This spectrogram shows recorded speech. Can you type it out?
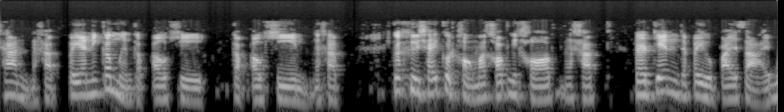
ชันนะครับปยานี้ก็เหมือนกับอัลคีกับอัลคีนนะครับ ก็คือใช้กฎของมาคอฟนิคอฟนะครับไฮโดรเจนจะไปอยู่ปลายสายโบ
